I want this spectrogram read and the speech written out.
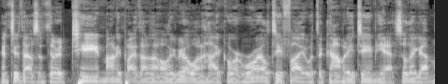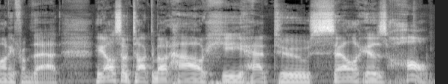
In 2013, Monty Python and the Holy Grail won high court royalty fight with the comedy team. Yeah, so they got money from that. He also talked about how he had to sell his home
